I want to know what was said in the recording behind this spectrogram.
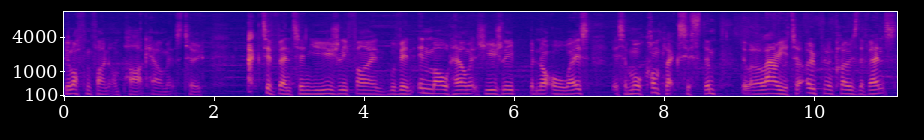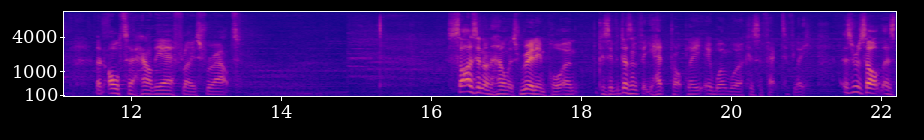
You'll often find it on park helmets too. Active venting you usually find within in-mold helmets usually, but not always. It's a more complex system that will allow you to open and close the vents and alter how the air flows throughout. Sizing on a helmet really important because if it doesn't fit your head properly, it won't work as effectively. As a result, there's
